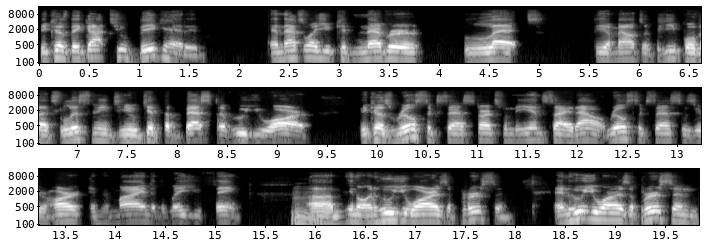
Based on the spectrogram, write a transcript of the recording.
because they got too big-headed. And that's why you could never let the amount of people that's listening to you get the best of who you are. Because real success starts from the inside out. Real success is your heart and your mind and the way you think. Mm-hmm. um, you know and who you are as a person. And who you are as a person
